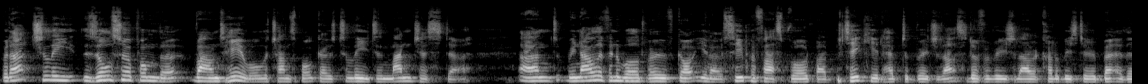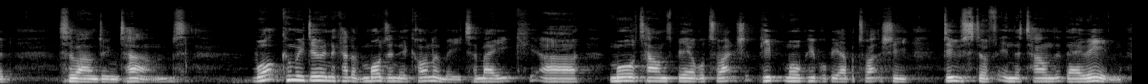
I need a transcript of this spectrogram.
But actually, there's also a problem that round here, all the transport goes to Leeds and Manchester. And we now live in a world where we've got, you know, super fast broadband, particularly at Hebden Bridge, and that's another reason our economy is doing better than surrounding towns. What can we do in the kind of modern economy to make uh, more towns be able to actually, peop more people be able to actually do stuff in the town that they're in,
